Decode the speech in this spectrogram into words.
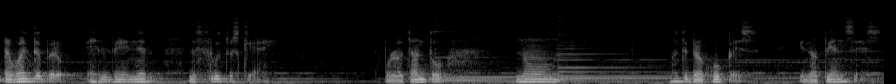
revuelto, pero Él ve en Él los frutos que hay. Por lo tanto, no, no te preocupes y no pienses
